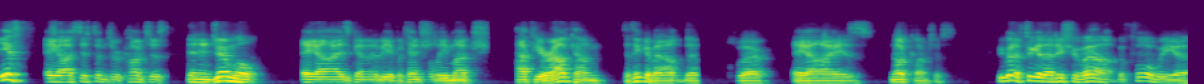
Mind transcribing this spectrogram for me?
if AI systems are conscious, then in general, AI is going to be a potentially much happier outcome to think about than where AI is not conscious. We've got to figure that issue out before we uh,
